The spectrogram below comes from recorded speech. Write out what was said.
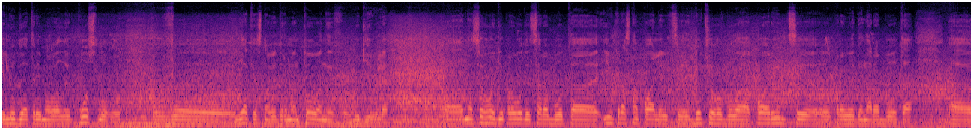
і люди отримували послугу в якісно відремонтованих будівлях. Е, На сьогодні проводиться робота і в Краснопалівці. До цього була по Орільці е, проведена робота. Е,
